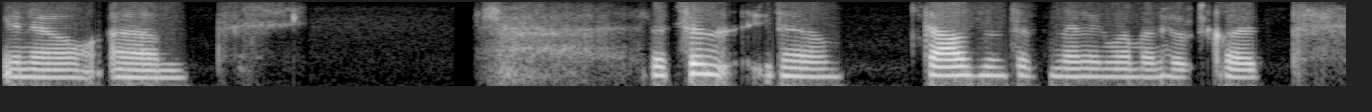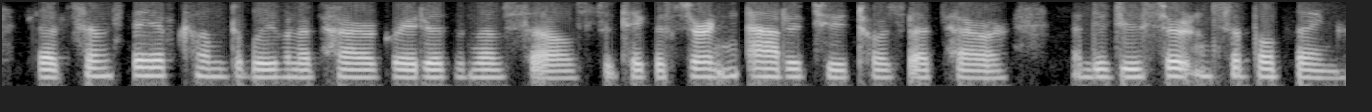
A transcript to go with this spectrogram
You know, um, that since you know thousands of men and women who've declared that since they have come to believe in a power greater than themselves, to take a certain attitude towards that power, and to do certain simple things,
